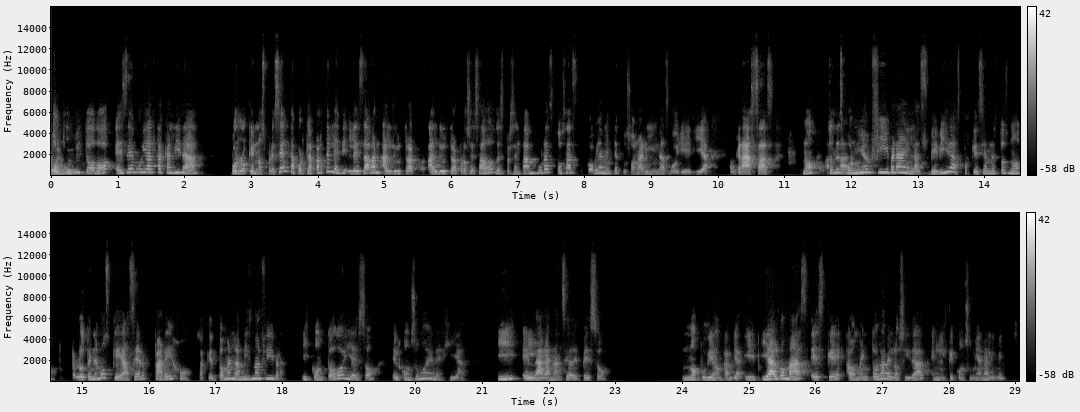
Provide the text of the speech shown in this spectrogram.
muy chiquito y todo, es de muy alta calidad por lo que nos presenta, porque aparte les, daban al de, ultra, al de ultraprocesados, les presentaban puras cosas, obviamente pues son harinas, bollería, grasas, ¿no? Entonces ponían fibra en las bebidas, porque decían, estos no, lo tenemos que hacer parejo, o sea, que toman la misma fibra. Y con todo y eso, el consumo de energía y la ganancia de peso no pudieron cambiar. Y, algo más es que aumentó la velocidad en el que consumían alimentos.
